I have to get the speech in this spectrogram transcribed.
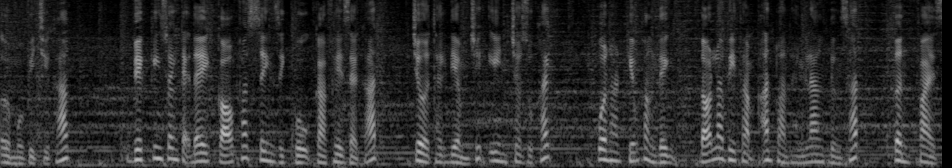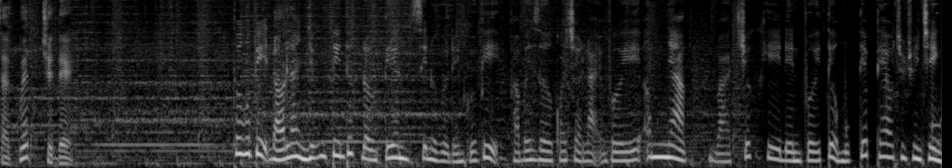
ở một vị trí khác. Việc kinh doanh tại đây có phát sinh dịch vụ cà phê giải khát trở thành điểm check-in cho du khách. Quận Hoàn Kiếm khẳng định đó là vi phạm an toàn hành lang đường sắt, cần phải giải quyết triệt đề. Thưa quý vị, đó là những tin tức đầu tiên xin được gửi đến quý vị và bây giờ quay trở lại với âm nhạc và trước khi đến với tiểu mục tiếp theo trong chương trình,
